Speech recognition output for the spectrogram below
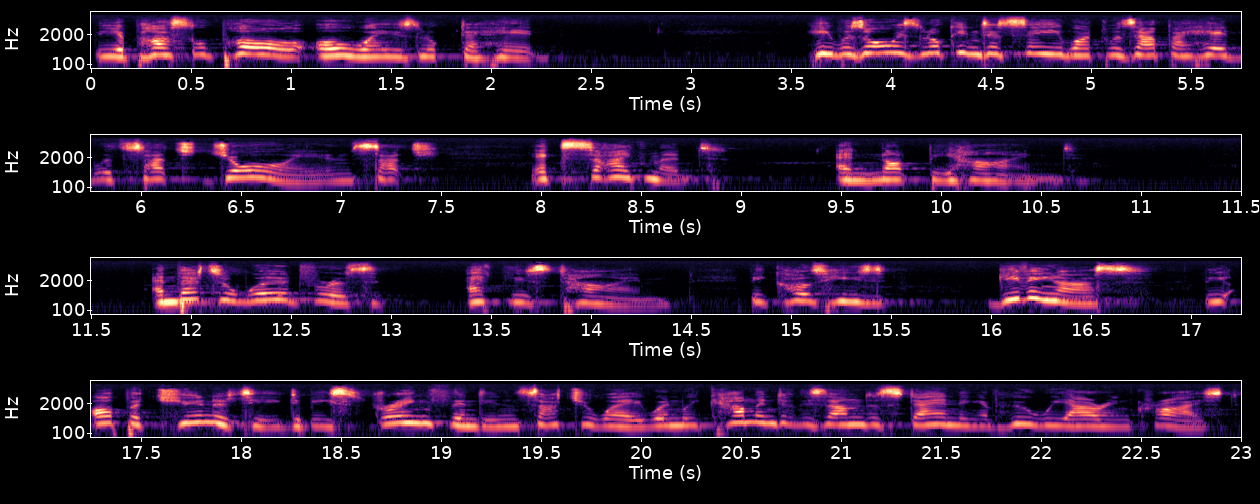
The Apostle Paul always looked ahead. He was always looking to see what was up ahead with such joy and such excitement and not behind. And that's a word for us at this time because He's giving us the opportunity to be strengthened in such a way when we come into this understanding of who we are in Christ,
